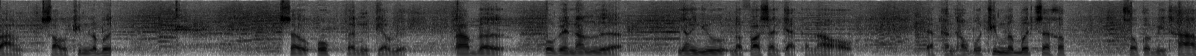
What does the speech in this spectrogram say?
วางเสาทิ่มระเบิดเสาอกเป็นแก้วเลือดถ้าเบอร์โอเวนันเลือยังอยู่ในฟ้าสัญจรกันเอาแต่คันเขาบทิ่มระเบิดซะครับ เขาก็มีทาง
